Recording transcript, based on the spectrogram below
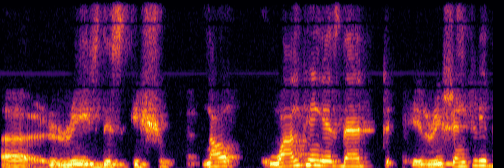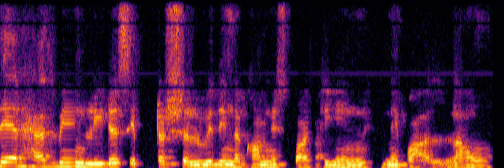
uh, raised this issue now one thing is that recently there has been leadership tussle within the Communist Party in Nepal. Now,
